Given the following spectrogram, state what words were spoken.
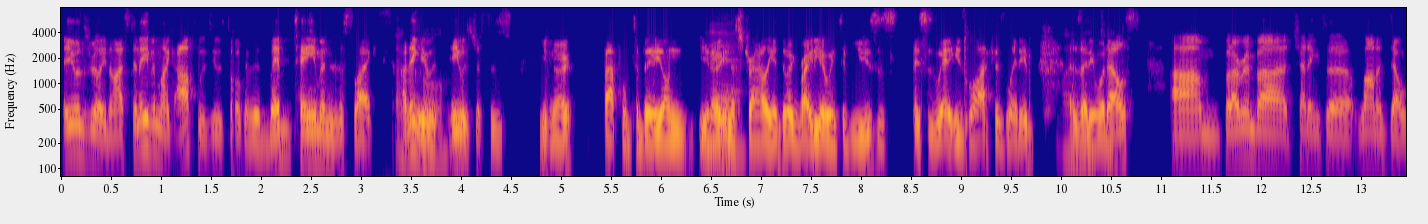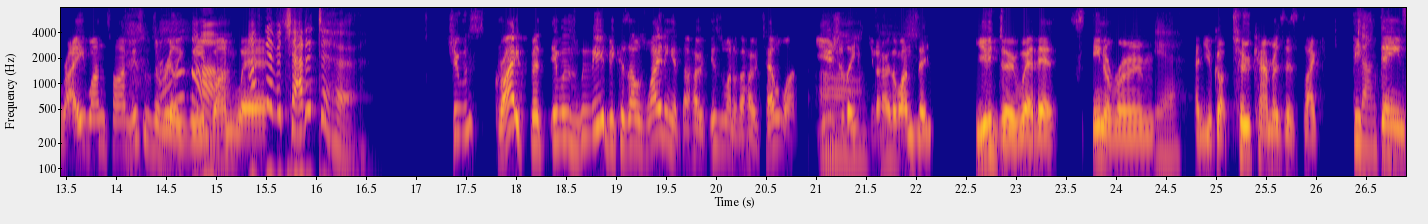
He was really nice. And even like afterwards, he was talking to the web team and just like, So I think he was, he was just as, you know, baffled to be on, you know, in Australia doing radio interviews as this is where his life has led him What as anyone else. Um, but I remember chatting to Lana Del Rey one time. This was a really weird Ah, one where I've never chatted to her. she was great, but it was weird because I was waiting at the hotel. This is one of the hotel ones. Usually, Oh, you know, the ones that you do where they're in a room Yeah. and you've got two cameras. There's like 15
